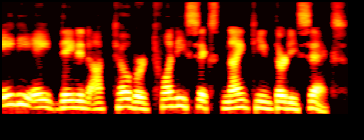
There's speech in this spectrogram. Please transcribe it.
88 dated October 26, 1936.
